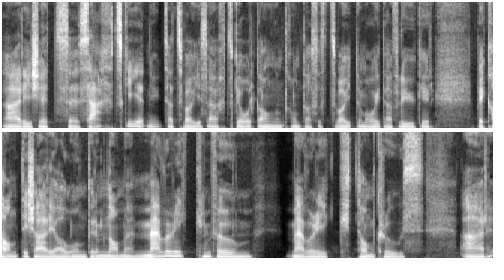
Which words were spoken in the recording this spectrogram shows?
Er ist jetzt 60, äh, hat 1962 Jahrgang und kommt also das zweite Mal in diesen Flüger. Bekannt ist er ja auch unter dem Namen Maverick im Film. Maverick Tom Cruise. Er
